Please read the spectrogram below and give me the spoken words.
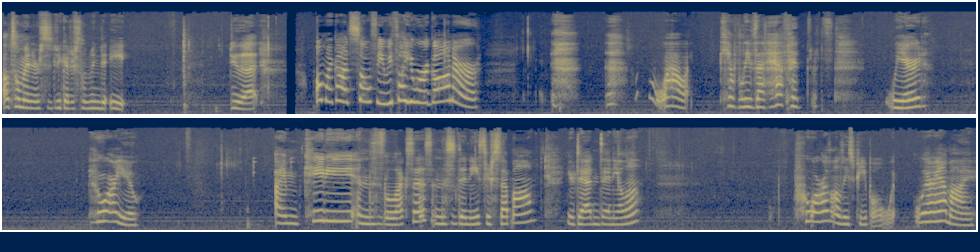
I'll tell my nurses to get her something to eat. Do that. Oh my god, Sophie, we thought you were a goner! wow, I can't believe that happened. That's weird. Who are you? I'm Katie, and this is Alexis, and this is Denise, your stepmom, your dad, and Daniela. Who are all these people? Where, where am I?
